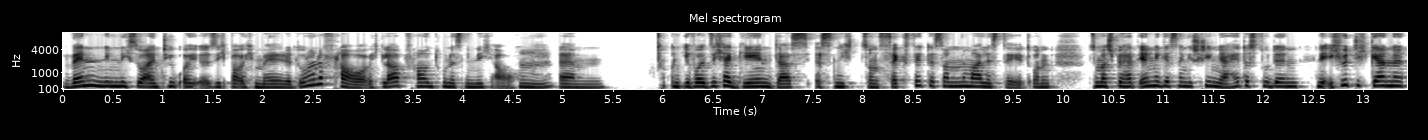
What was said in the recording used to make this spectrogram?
wenn nämlich so ein Typ eu- sich bei euch meldet oder eine Frau. Aber Ich glaube, Frauen tun das nämlich auch. Mhm. Ähm, und ihr wollt sicher gehen, dass es nicht so ein Sexdate ist, sondern ein normales Date. Und zum Beispiel hat er mir gestern geschrieben, ja, hättest du denn, nee, ich würde dich gerne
